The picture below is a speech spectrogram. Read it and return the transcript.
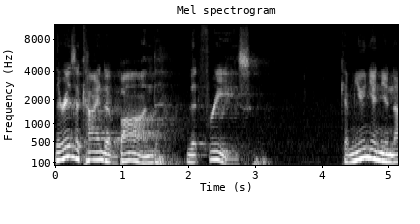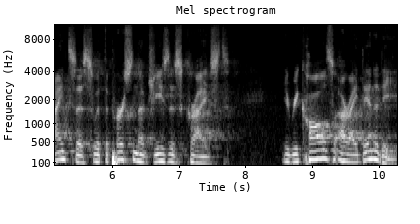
There is a kind of bond that frees. Communion unites us with the person of Jesus Christ. It recalls our identity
